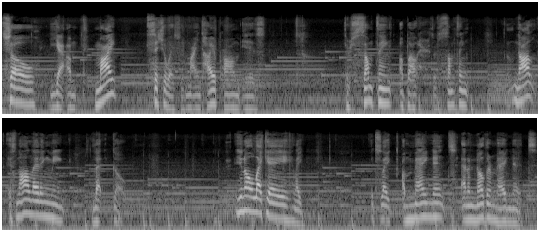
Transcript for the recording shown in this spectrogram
So, yeah, um, my situation, my entire problem is there's something about her. There's something not, it's not letting me let go. You know, like a, like, it's like a magnet and another magnet.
